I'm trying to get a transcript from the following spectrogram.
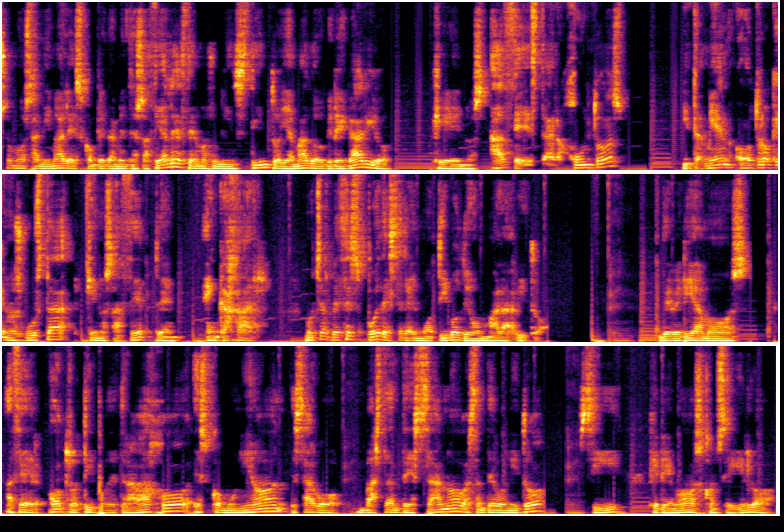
Somos animales completamente sociales, tenemos un instinto llamado gregario que nos hace estar juntos y también otro que nos gusta que nos acepten, encajar. Muchas veces puede ser el motivo de un mal hábito. Deberíamos hacer otro tipo de trabajo, es comunión, es algo bastante sano, bastante bonito, si queremos conseguirlo.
